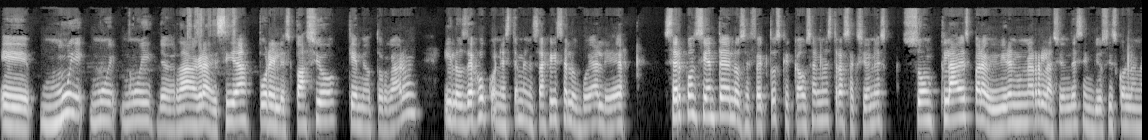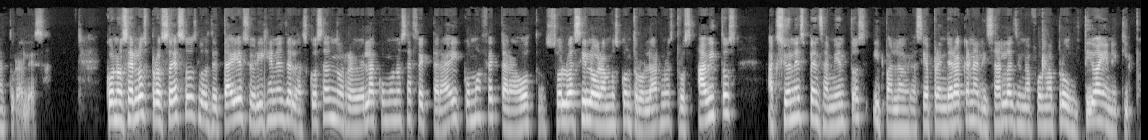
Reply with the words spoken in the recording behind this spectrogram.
Eh, muy, muy, muy de verdad agradecida por el espacio que me otorgaron y los dejo con este mensaje y se los voy a leer. Ser consciente de los efectos que causan nuestras acciones son claves para vivir en una relación de simbiosis con la naturaleza. Conocer los procesos, los detalles y orígenes de las cosas nos revela cómo nos afectará y cómo afectará a otros. Solo así logramos controlar nuestros hábitos, acciones, pensamientos y palabras y aprender a canalizarlas de una forma productiva y en equipo.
